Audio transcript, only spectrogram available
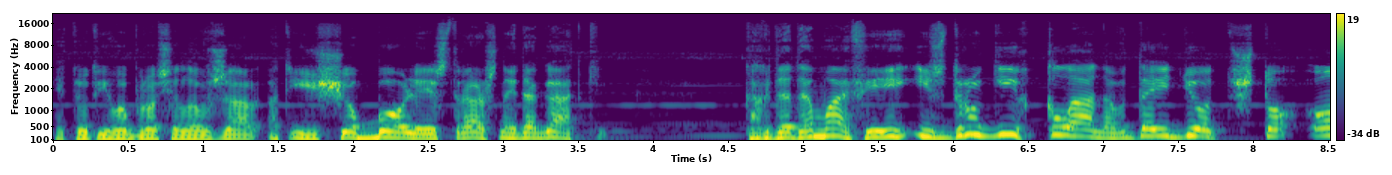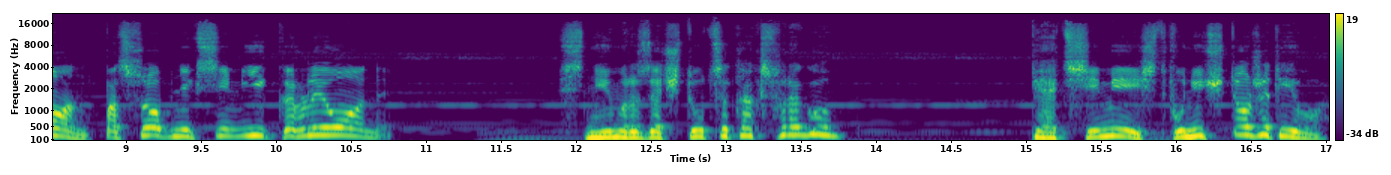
И тут его бросило в жар от еще более страшной догадки. Когда до мафии из других кланов дойдет, что он пособник семьи Корлеоне, с ним разочтутся как с врагом. Пять семейств уничтожит его.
